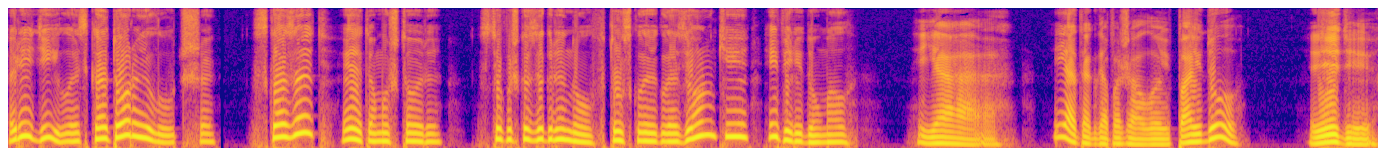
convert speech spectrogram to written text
рядилась, который лучше. Сказать этому, что ли? Стёпушка заглянул в тусклые глазенки и передумал. «Я... я тогда, пожалуй, пойду». «Иди»,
